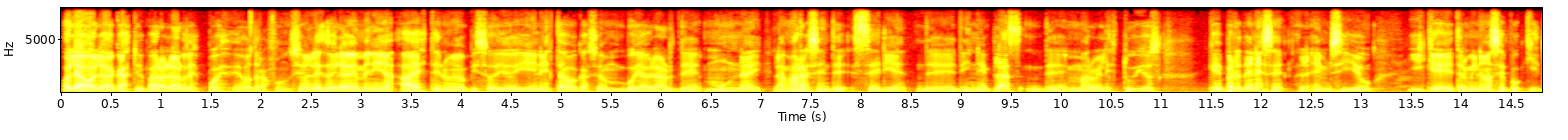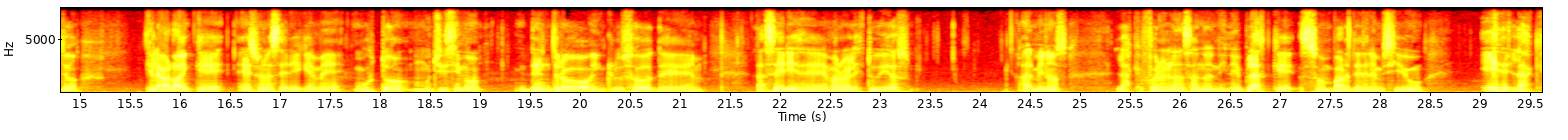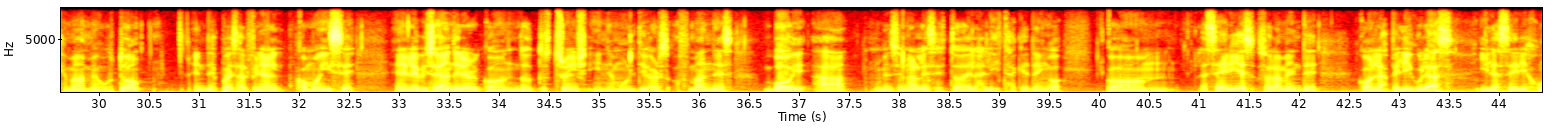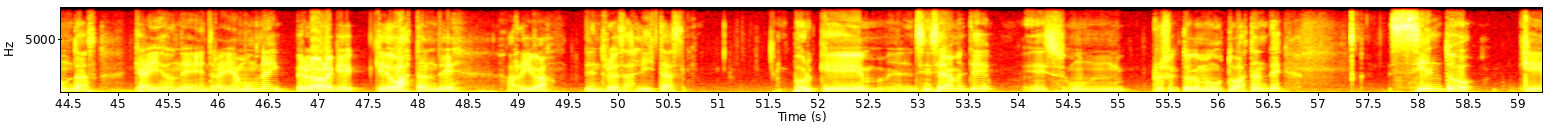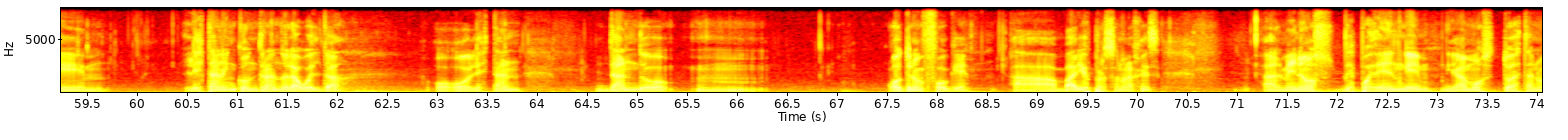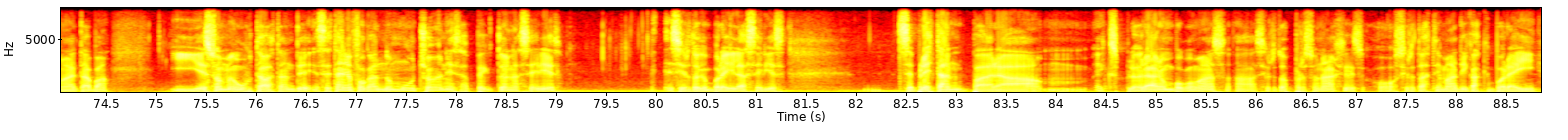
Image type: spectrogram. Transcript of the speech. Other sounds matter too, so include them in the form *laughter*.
Hola, hola, acá estoy para hablar después de otra función. Les doy la bienvenida a este nuevo episodio y en esta ocasión voy a hablar de Moon Knight, la más reciente serie de Disney Plus de Marvel Studios que pertenece al MCU y que terminó hace poquito, que la verdad que es una serie que me gustó muchísimo dentro incluso de las series de Marvel Studios, al menos las que fueron lanzando en Disney Plus, que son parte del MCU es de las que más me gustó. Después al final, como hice en el episodio anterior con Doctor Strange in the Multiverse of Madness, voy a mencionarles esto de las listas que tengo con las series solamente, con las películas y las series juntas, que ahí es donde entraría Moon Knight, pero la verdad que quedó bastante arriba dentro de esas listas, porque sinceramente es un proyecto que me gustó bastante. Siento que mm, le están encontrando la vuelta o, le están dando mm, otro enfoque a varios personajes al menos después de Endgame, digamos, toda esta nueva etapa. Y eso me gusta bastante, se están enfocando mucho en ese aspecto en las series. Es cierto que por ahí las series se prestan para mm, explorar un poco más a ciertos personajes o ciertas temáticas que por ahí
